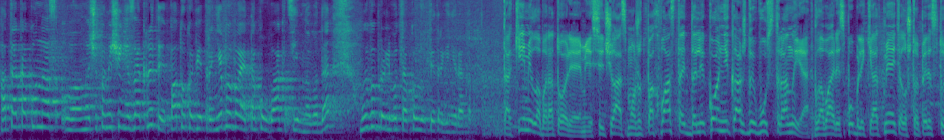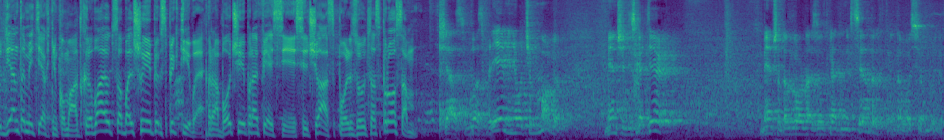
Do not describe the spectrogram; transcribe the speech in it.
А так как у нас э, значит, помещение закрытое, потока ветра не бывает такого активного, да, мы выбрали вот такой вот ветрогенератор. Такими лабораториями сейчас может похвастать далеко не каждый вуз страны. Глава республики отметил, что перед студентами техникума открываются большие перспективы. Рабочие профессии сейчас пользуются спросом. Сейчас у вас времени очень много меньше дискотек, меньше торгово-развлекательных центров, тогда во всем будет.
